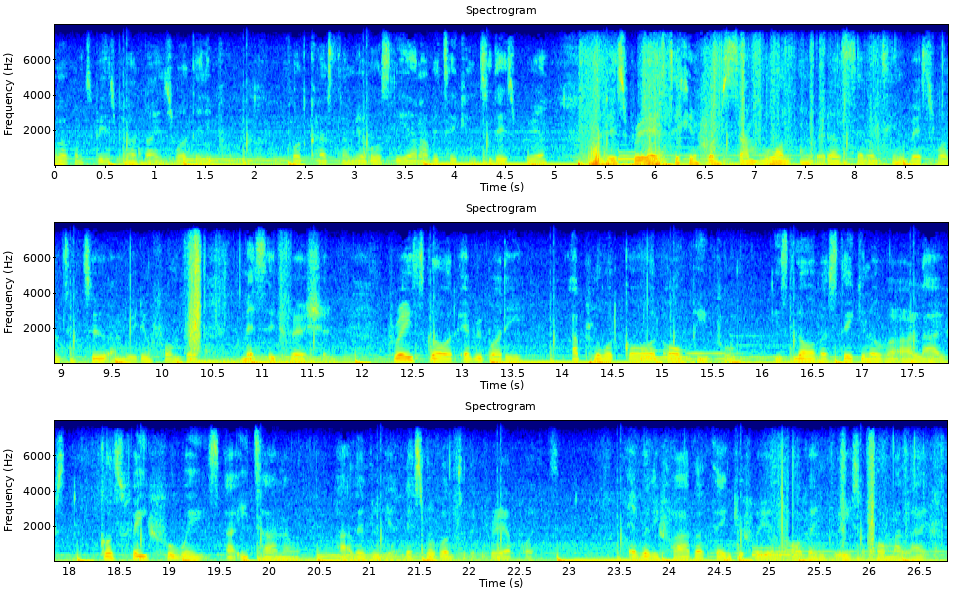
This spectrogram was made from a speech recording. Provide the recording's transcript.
welcome to be inspired by His Word Daily Podcast. I'm your host Leah and I'll be taking today's prayer. Today's prayer is taken from Psalm 117, verse 1 to 2. I'm reading from the message version. Praise God, everybody. Applaud God, all people. His love has taken over our lives. God's faithful ways are eternal. Hallelujah. Let's move on to the prayer point. Heavenly Father, thank you for your love and grace upon my life.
